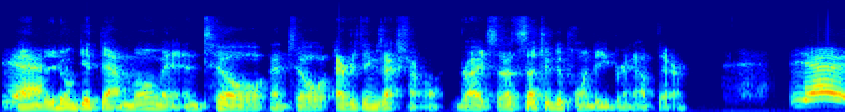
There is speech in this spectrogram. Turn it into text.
yeah. and they don't get that moment until until everything's external right? So that's such a good point that you bring up there. Yeah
